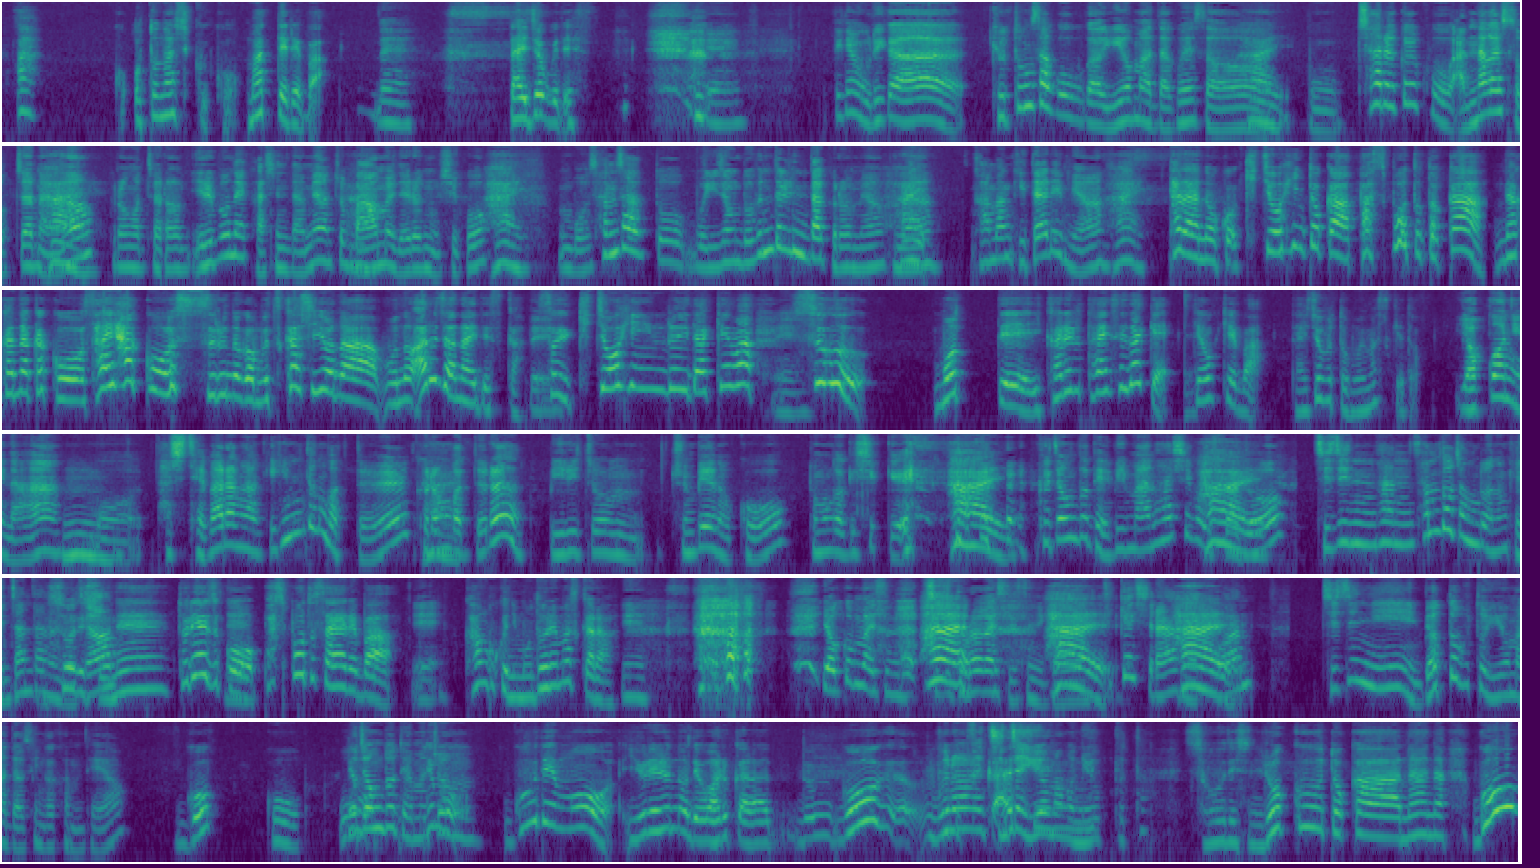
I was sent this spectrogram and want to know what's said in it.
こうおとなしくこう待ってれば 네. 大丈夫です。 예. 그냥 우리가 교통사고가 위험하다고 해서 하이. 뭐 차를 끌고 안 나갈 수 없잖아요. 하이. 그런 것처럼 일본에 가신다면 좀 하이. 마음을 내려놓으시고 はい。 뭐 3, 4도 뭐 이 정도 흔들린다 그러면 그냥 하이. 가만 기다리면 はい。ただ、あの、こう、貴重品とか、パスポートとか、なかなかこう、再発行するのが難しいようなものあるじゃないですか。ねそういう貴重品類だけは、 예. すぐ持って 行かれる体制だけしておけば大丈夫と思いますけど。 여권이나 음. 뭐 다시 재발행하기 힘든 것들 그런 하이. 것들은 미리 좀 준비해 놓고 도망가기 쉽게 はい。 그 정도 대비만 하시고 하이. 있어도 지진 한 3도 정도는 괜찮다는 そうですよ 거죠. ね。とりあえずこう、パスポートさえあれば、 예. 韓国に戻れますから。 예. 여권만 있으면 집에 하이. 돌아갈 수 있으니까 하이. 티켓이랑 하이. 여권. 지진이 몇 도부터 위험하다고 생각하면 돼요? 5? 5. 5 でも 정도 되면 で 좀 も、5でも揺れるので終わるから、5、 그러면 진짜 이 위험한 건 6부터? そうですね。6とか7、5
